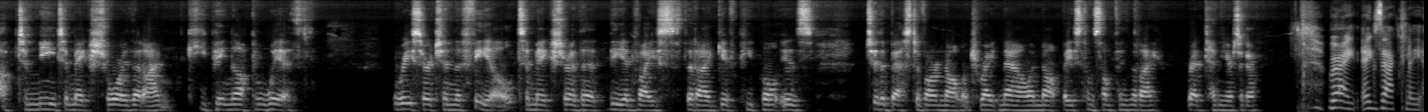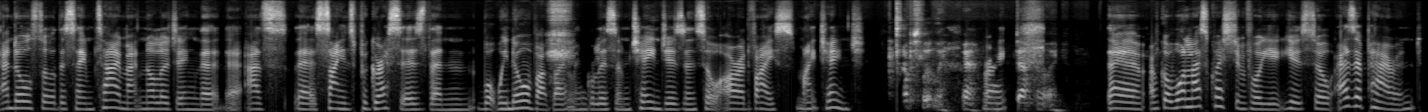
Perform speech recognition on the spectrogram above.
up to me to make sure that i'm keeping up with research in the field to make sure that the advice that i give people is to the best of our knowledge right now and not based on something that i read 10 years ago Right, exactly. And also at the same time, acknowledging that uh, as uh, science progresses, then what we know about bilingualism changes. And so our advice might change. Absolutely. Yeah. Right. Definitely. Uh, I've got one last question for you. you. So, as a parent,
